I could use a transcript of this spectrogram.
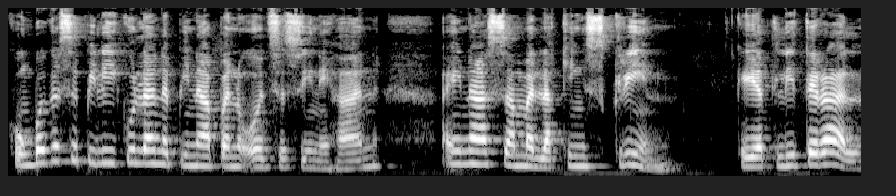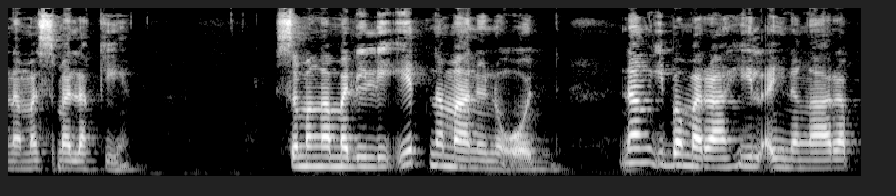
Kung baga sa pelikula na pinapanood sa sinehan, ay nasa malaking screen, kaya't literal na mas malaki. Sa mga maliliit na manonood, nang iba marahil ay nangarap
